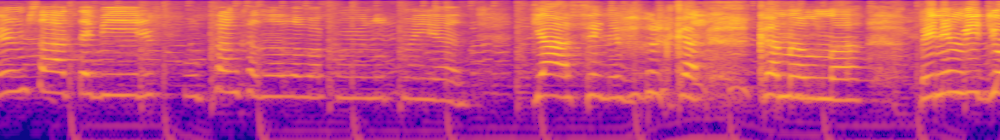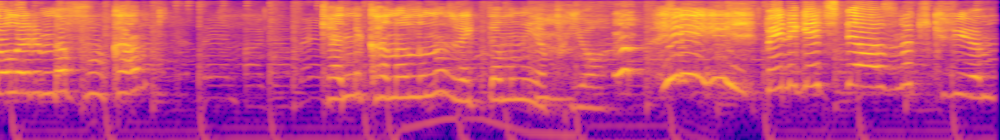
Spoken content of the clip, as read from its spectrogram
Yarım saatte bir Furkan kanalına bakmayı unutmayın. Ya seni Furkan kanalına. Benim videolarımda Furkan kendi kanalının reklamını yapıyor. Beni geçti ağzına tükürüyorum.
